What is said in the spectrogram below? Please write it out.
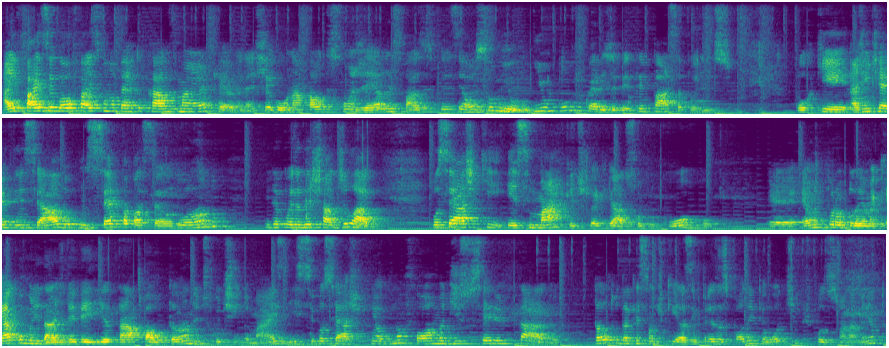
Aí faz igual faz com Roberto Carlos e Mariah Carey, né? Chegou o Natal, descongela, fazem o especial, uhum. sumiu. E o público LGBT passa por isso. Porque a gente é evidenciado em certa parcela do ano e depois é deixado de lado. Você acha que esse marketing que é criado sobre o corpo é, é, um problema que a comunidade deveria estar tá pautando e discutindo mais, e se você acha que tem alguma forma disso ser evitado, tanto da questão de que as empresas podem ter um outro tipo de posicionamento,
